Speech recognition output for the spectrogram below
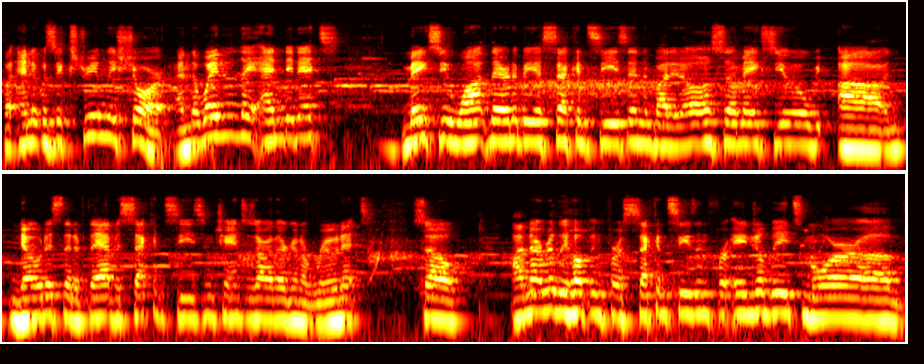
But and it was extremely short. And the way that they ended it makes you want there to be a second season, but it also makes you uh, notice that if they have a second season, chances are they're gonna ruin it. So I'm not really hoping for a second season for Angel Beats. More of,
